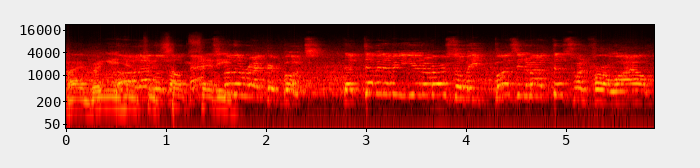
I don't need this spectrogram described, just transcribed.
by bringing Oh, him to match City. for the record books. The WWE Universe will be buzzing about this one for a while.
